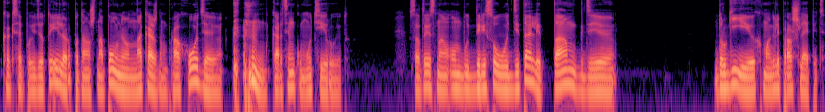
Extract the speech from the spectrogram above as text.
Как себя поведет Эйлер, потому что, напомню, он на каждом проходе картинку мутирует. Соответственно, он будет дорисовывать детали там, где Другие их могли прошляпить.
